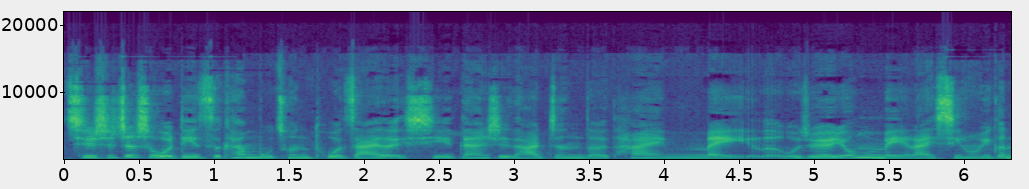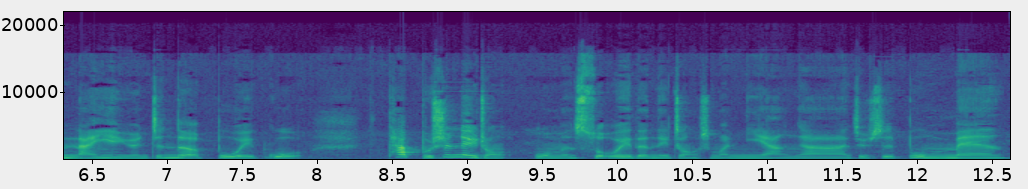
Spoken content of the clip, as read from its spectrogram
其实这是我第一次看木村拓哉的戏，但是他真的太美了。我觉得用美来形容一个男演员真的不为过。他不是那种我们所谓的那种什么娘啊，就是不 man。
